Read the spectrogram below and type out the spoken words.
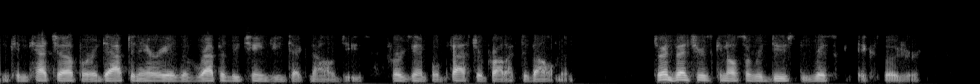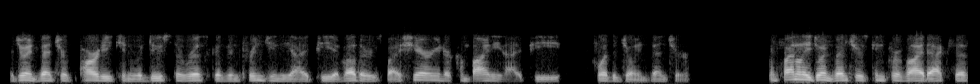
and can catch up or adapt in areas of rapidly changing technologies, for example, faster product development. Joint ventures can also reduce the risk exposure. A joint venture party can reduce the risk of infringing the IP of others by sharing or combining IP for the joint venture. And finally, joint ventures can provide access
